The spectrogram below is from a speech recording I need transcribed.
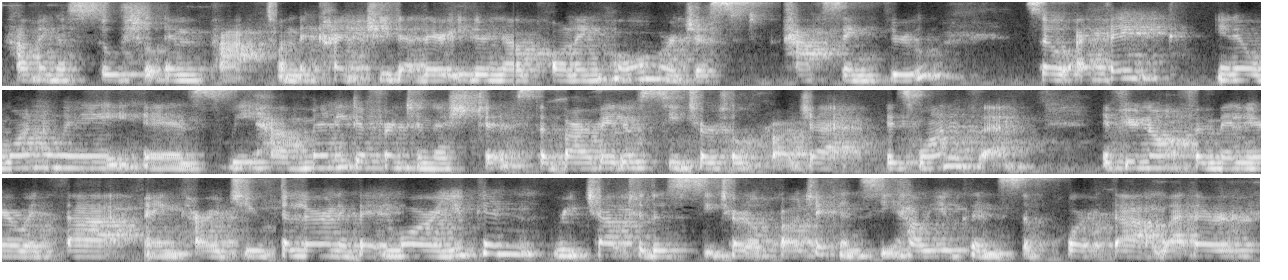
having a social impact on the country that they're either now calling home or just passing through? So I think, you know, one way is we have many different initiatives. The Barbados Sea Turtle Project is one of them. If you're not familiar with that, I encourage you to learn a bit more. You can reach out to the Sea Turtle Project and see how you can support that, whether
